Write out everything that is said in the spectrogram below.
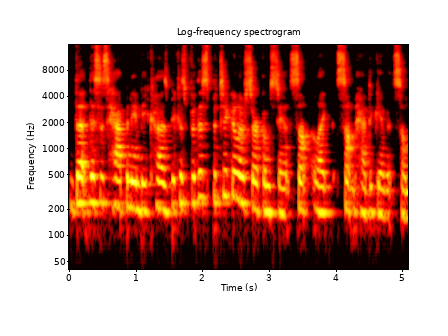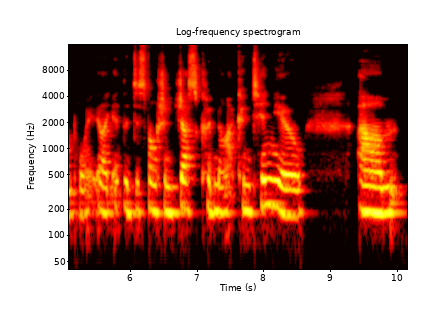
that this is happening because because for this particular circumstance some, like something had to give at some point like it, the dysfunction just could not continue um,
